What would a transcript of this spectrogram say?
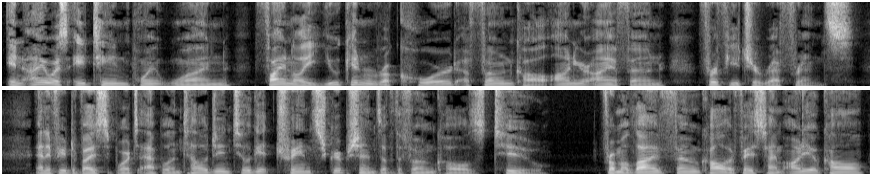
In iOS 18.1, finally, you can record a phone call on your iPhone for future reference. And if your device supports Apple Intelligence, you'll get transcriptions of the phone calls too. From a live phone call or FaceTime audio call,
